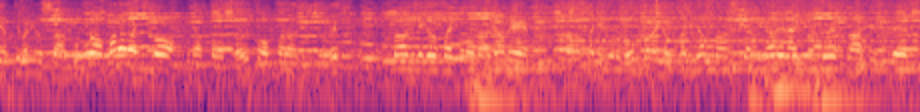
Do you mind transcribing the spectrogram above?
に、やってまいりました。ここはパラダイスの港、ソルトパラディスです。さあ、見てください、この眺め。これはまさにこのロンドラに乗った皆さんしか見られない特別な景色です。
